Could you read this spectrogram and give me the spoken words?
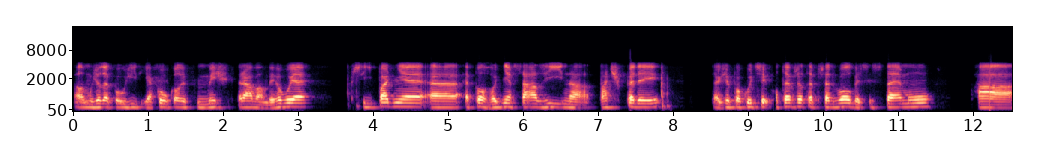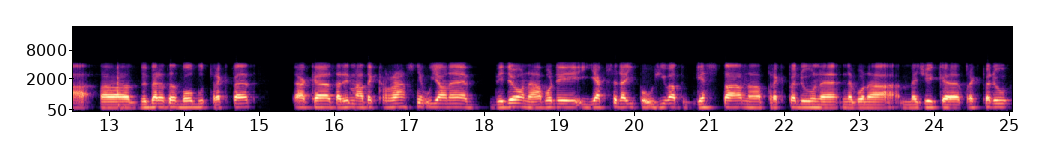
ale můžete použít jakoukoliv myš, která vám vyhovuje. Případně Apple hodně vsází na touchpady, takže pokud si otevřete předvolby systému a vyberete volbu trackpad, tak eh, tady máte krásně udělané video návody, jak se dají používat gesta na trackpadu ne, nebo na Magic eh, trackpadu.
